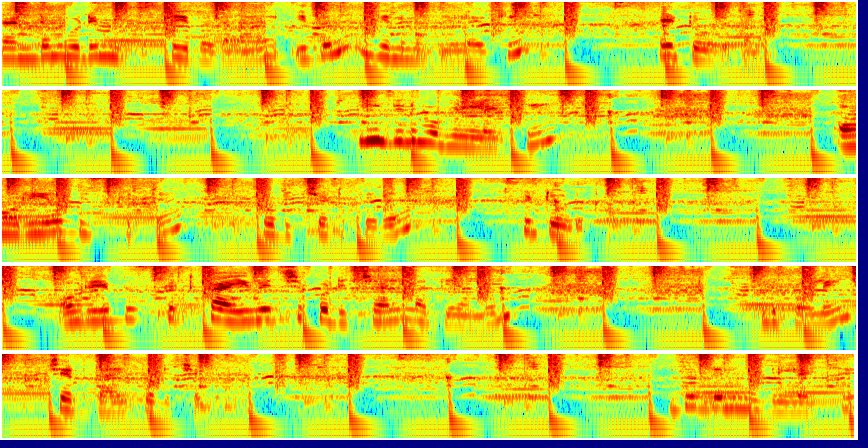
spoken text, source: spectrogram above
രണ്ടും കൂടി മിക്സ് ചെയ്തതാണ്. ഇത് ഇതിന് മുകളിലേക്ക് ഇട്ട് കൊടുക്കണം. ഇനി ഇതിന് മുകളിലേക്ക് ഓറിയോ ബിസ്ക്കറ്റ് പൊടിച്ചെടുത്തത് ഇട്ട് കൊടുക്കാം. ഓറിയോ ബിസ്ക്കറ്റ് കൈവച്ച് പൊടിച്ചാൽ മതിയാകും. ഇതുപോലെ ചെറുതായി പൊടിച്ചെടുക്കും. ഇത് ഇതിന് മുകളിലേക്ക്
